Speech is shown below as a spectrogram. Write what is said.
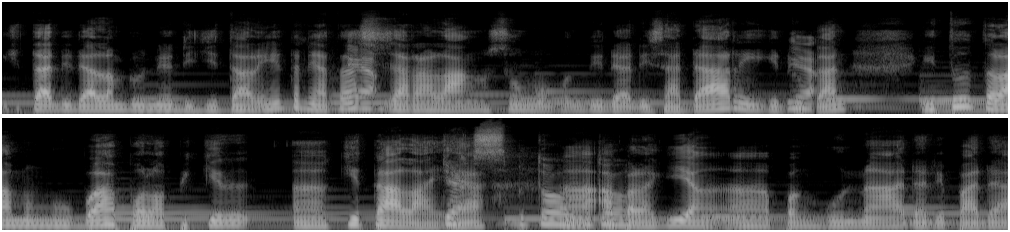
kita di dalam dunia digital ini ternyata Ya. secara langsung maupun tidak disadari gitu Ya. kan, itu telah mengubah pola pikir eh, kita lah ya. Yes, betul, Eh, betul. apalagi yang eh, pengguna daripada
